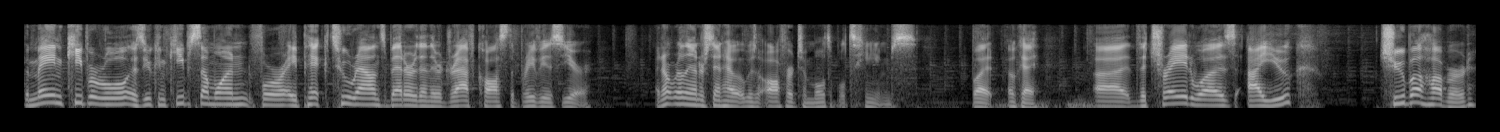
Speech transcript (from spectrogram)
The main keeper rule is you can keep someone for a pick two rounds better than their draft cost the previous year. I don't really understand how it was offered to multiple teams, but okay. Uh, the trade was Aiyuk, Chuba Hubbard,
